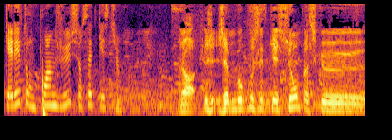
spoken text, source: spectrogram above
Quel est ton point de vue sur cette question? Alors j'aime beaucoup cette question parce que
